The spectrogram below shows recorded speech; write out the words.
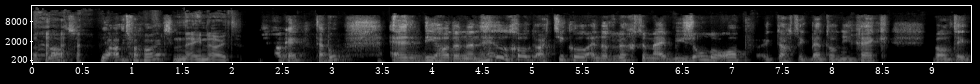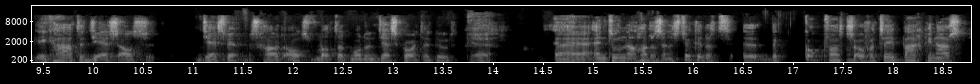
Dat blad. Je ooit van gehoord? Nee, nooit. Oké, okay, Taboe. En die hadden een heel groot artikel en dat luchtte mij bijzonder op. Ik dacht, ik ben toch niet gek? Want ik, ik haatte jazz als jazz werd beschouwd als wat het Modern Jazz Quartet doet. Yeah. Uh, en toen hadden ze een stukje dat uh, de kop was over twee pagina's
